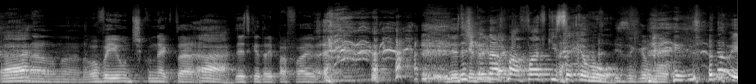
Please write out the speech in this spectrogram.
Ah? Não, não, não. Houve aí um desconectar Ah. desde que entrei para a Five. Desde que andares para a Five que isso acabou. Isso acabou. não, e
